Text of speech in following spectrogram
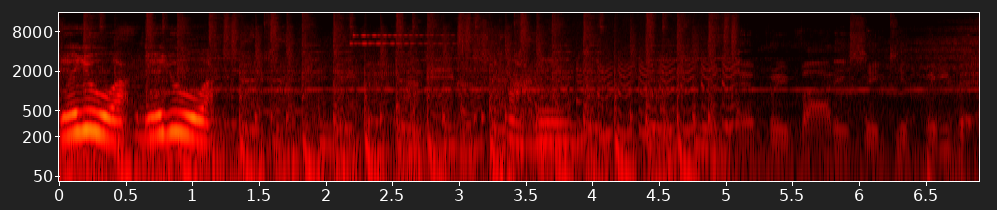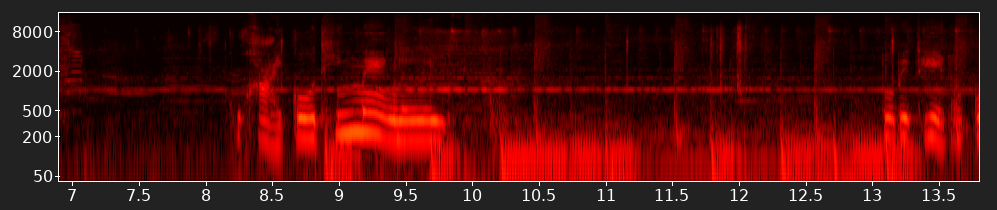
เยอะอยู่อะเยอะอยู่อะสามเลยกูขายโกทิ้งแม่งเลย ตัวไปเทรดเอาโก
